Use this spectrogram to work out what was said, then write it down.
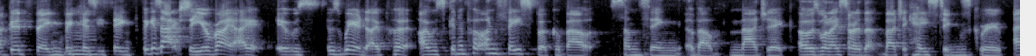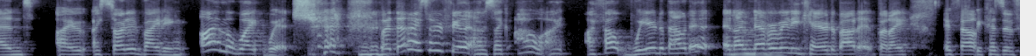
a good thing because mm. you think because actually you're right. I it was it was weird. I put I was gonna put on Facebook about something about magic. Oh, it was when I started that Magic Hastings group, and I I started writing I'm a white witch, but then I started feeling I was like oh I I felt weird about it, and I've never mm. really cared about it, but I it felt because of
